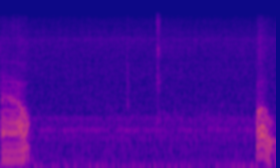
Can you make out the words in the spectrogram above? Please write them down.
Ow. Oh.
